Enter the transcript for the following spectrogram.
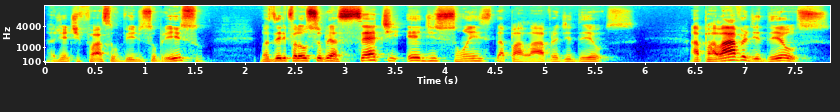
a gente faça um vídeo sobre isso, mas ele falou sobre as sete edições da Palavra de Deus. A Palavra de Deus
